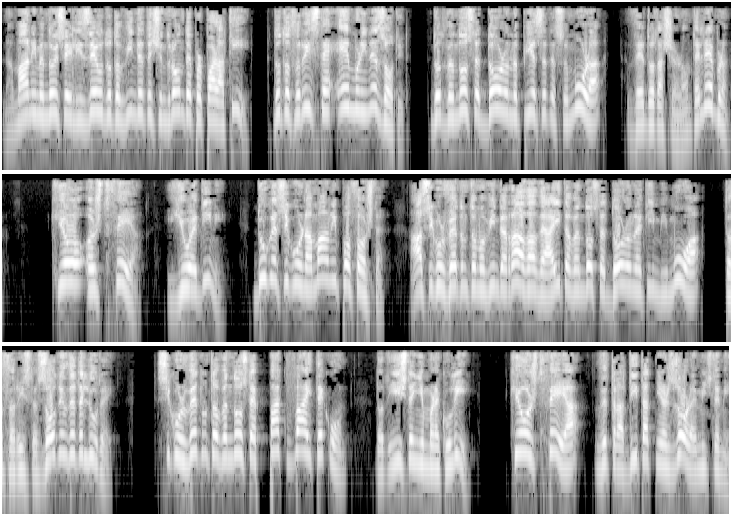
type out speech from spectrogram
Namani mendoi se Elizeu do të vinte të qëndronte përpara tij, do të thërriste emrin e Zotit, do të vendoste dorën në pjesët e sëmura dhe do ta shëronte lebrën. Kjo është feja, ju e dini. Duket sikur Namani po thoshte, a sikur vetëm të më vinte radha dhe ai të vendoste dorën e tij mbi mua, të thërriste Zotin dhe të lutej. Sikur vetëm të vendoste pak vaj tek unë, do të ishte një mrekulli. Kjo është feja dhe traditat njerëzore, miqtë e mi.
